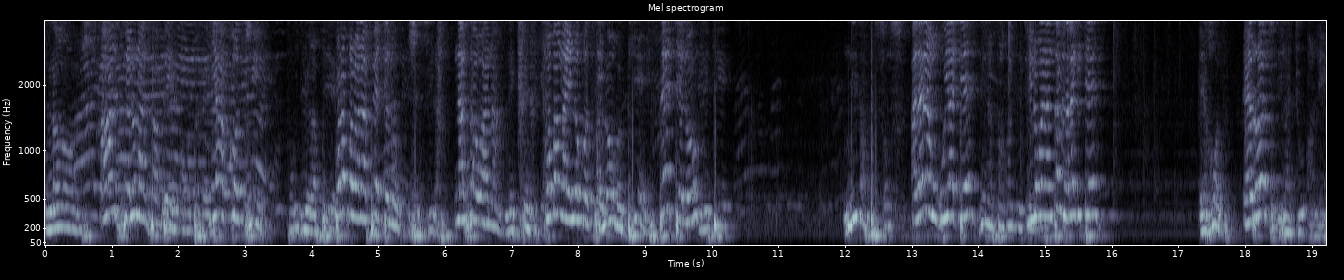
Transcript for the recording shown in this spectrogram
L'ange. Pour dire à Pierre. Je suis là. Rien. Alors Pierre. Il était ni la puissance. Ni la parole de Dieu. Hérode. Hérode. Il a tout enlevé.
